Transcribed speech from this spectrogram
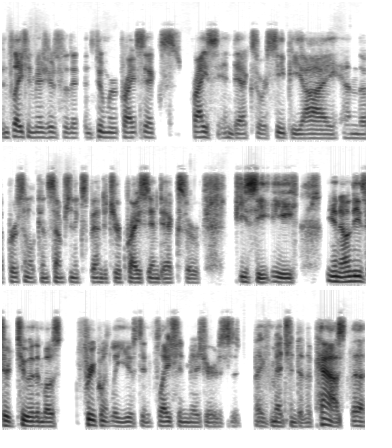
inflation measures for the Consumer Price Price Index or CPI and the Personal Consumption Expenditure Price Index or PCE. You know, these are two of the most frequently used inflation measures I've mentioned in the past. The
